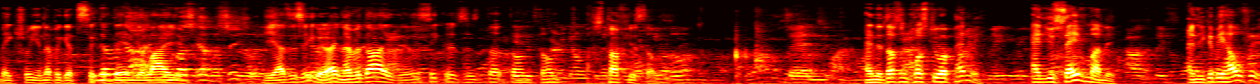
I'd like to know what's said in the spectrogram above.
make sure you never get sick a day in your life. must have the. He has a secret, right? Never died. The secret is don't, don't, don't stuff yourself. Then And it doesn't cost you a penny. And you save money. And you can be healthy.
